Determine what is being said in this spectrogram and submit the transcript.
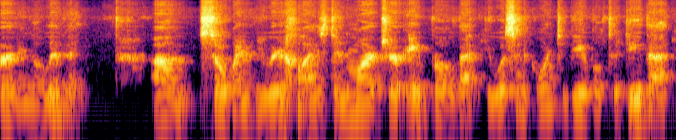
earning a living. Um, so when he realized in March or April that he wasn't going to be able to do that,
